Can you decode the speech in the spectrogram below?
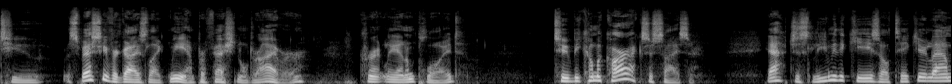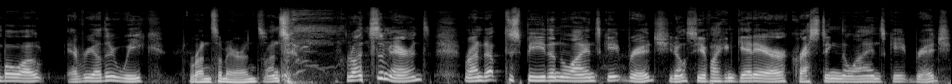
to, especially for guys like me, I'm a professional driver, currently unemployed, to become a car exerciser. yeah, just leave me the keys. I'll take your Lambo out every other week, Run some errands. run some, run some errands, run up to speed on the Lions Gate Bridge, you know, see if I can get air cresting the Lions Gate Bridge,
